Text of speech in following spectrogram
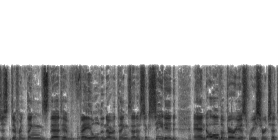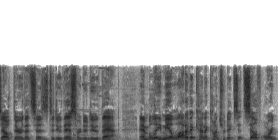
just different things that have failed and other things that have succeeded, and all the various research that's out there that says to do this or to do that. And believe me, a lot of it kind of contradicts itself or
